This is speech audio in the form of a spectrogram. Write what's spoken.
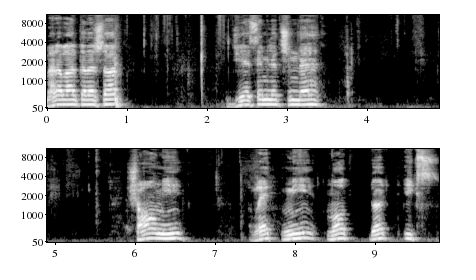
Merhaba arkadaşlar. GSM iletişimde Xiaomi Redmi Note 4X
